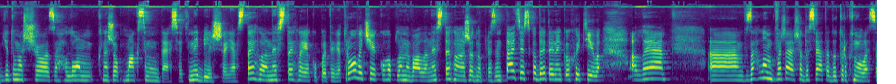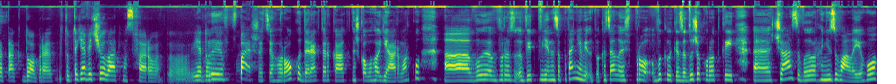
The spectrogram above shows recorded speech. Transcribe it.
я думаю, що загалом книжок максимум 10, не більше я встигла. Не встигла я купити В'ятровича, якого планувала, не встигла на жодну презентацію сходити, на яку хотіла. Але Е, Загалом вважаю, що до свята доторкнулася так добре. Тобто я відчула атмосферу. Е, Я Ви думаю, вперше цього року директорка книжкового ярмарку. Ви в відповіді на запитання казали про виклики за дуже короткий е, час. Ви організували його.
